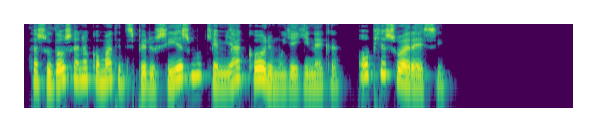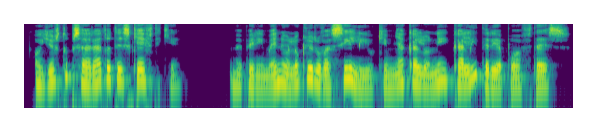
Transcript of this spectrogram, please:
θα σου δώσω ένα κομμάτι της περιουσίας μου και μια κόρη μου για γυναίκα, όποια σου αρέσει». Ο γιος του ψαρά τότε σκέφτηκε με περιμένει ολόκληρο βασίλειο και μια καλονή καλύτερη από αυτές.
